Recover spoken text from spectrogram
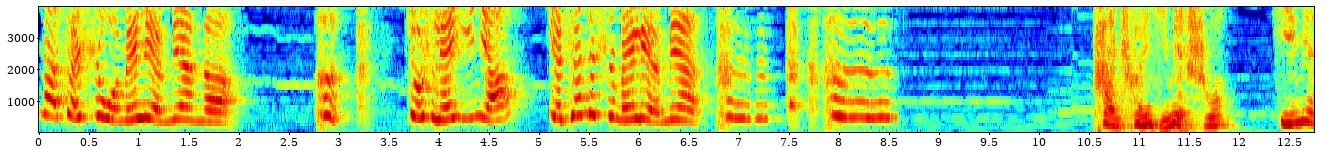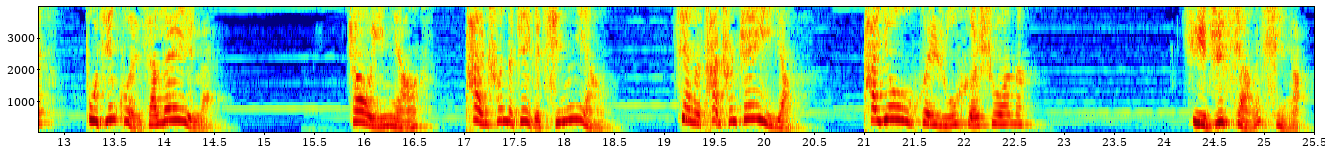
那才是我没脸面呢。哼，就是连姨娘也真的是没脸面。探春一面说，一面不禁滚下泪来。赵姨娘，探春的这个亲娘，见了探春这样，她又会如何说呢？欲知详情啊，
